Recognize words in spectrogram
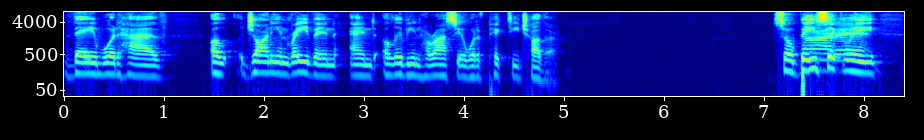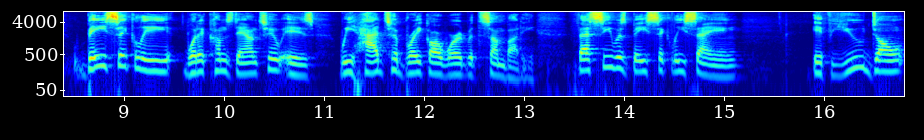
they would have uh, Johnny and Raven and Olivia and Horacio would have picked each other. So basically, basically, what it comes down to is we had to break our word with somebody. Fessy was basically saying, if you don't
